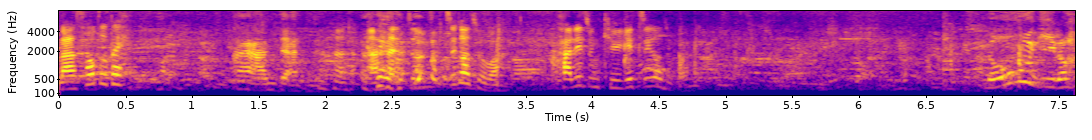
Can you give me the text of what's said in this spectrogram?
나 서도 돼. 아 안 돼 안돼. 아, 좀 찍어줘봐. 다리 좀 길게 찍어줘봐. 너무 길어.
